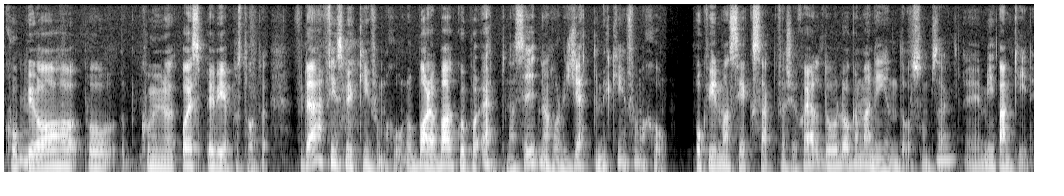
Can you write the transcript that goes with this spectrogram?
KPA Mm. på kommunen och SPV på staten. För där finns mycket information och bara bara gå på öppna sidorna har du jättemycket information. Och vill man se exakt för sig själv, då loggar man in då som sagt Mm. eh, med BankID.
